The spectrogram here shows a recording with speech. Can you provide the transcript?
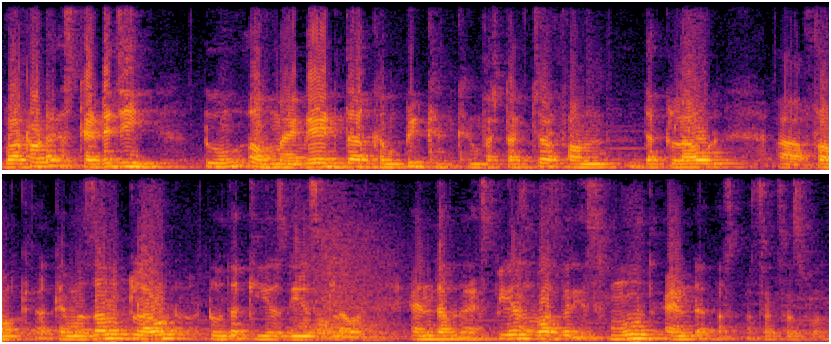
brought out a strategy to migrate the complete infrastructure from the cloud, from Amazon cloud to the ESDS cloud, and the experience was very smooth and successful.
